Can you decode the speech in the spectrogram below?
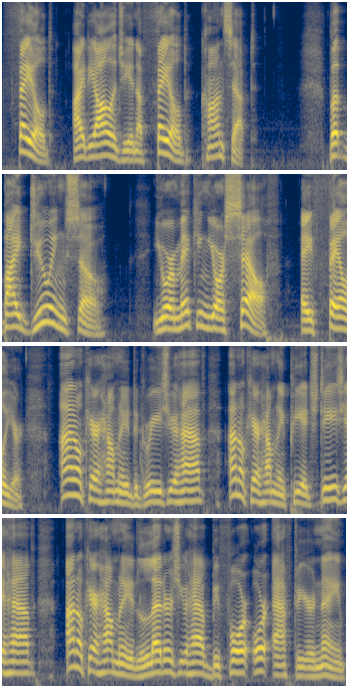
failed ideology and a failed concept, but by doing so, you are making yourself a failure. I don't care how many degrees you have. I don't care how many PhDs you have. I don't care how many letters you have before or after your name.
